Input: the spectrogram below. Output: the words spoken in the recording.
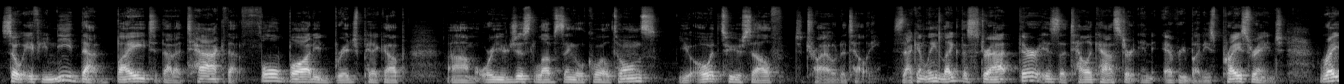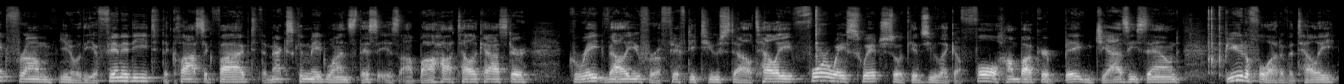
So if you need that bite, that attack, that full-bodied bridge pickup, um, or you just love single coil tones, you owe it to yourself to try out a Tele. Secondly, like the Strat, there is a Telecaster in everybody's price range. Right from, you know, the Affinity to the Classic Vibe to the Mexican-made ones, this is a Baja Telecaster. Great value for a 52 style Tele, four-way switch, so it gives you like a full humbucker, big jazzy sound, beautiful out of a Tele.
